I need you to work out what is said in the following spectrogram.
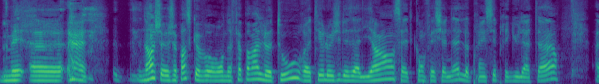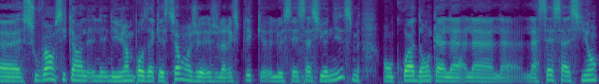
mais euh, non, je, je pense qu'on a fait pas mal le tour. Euh, théologie des alliances, être confessionnel, le principe régulateur. Euh, souvent aussi, quand les gens me posent la question, moi, je, je leur explique le cessationnisme. On croit donc à la, la, la, la cessation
